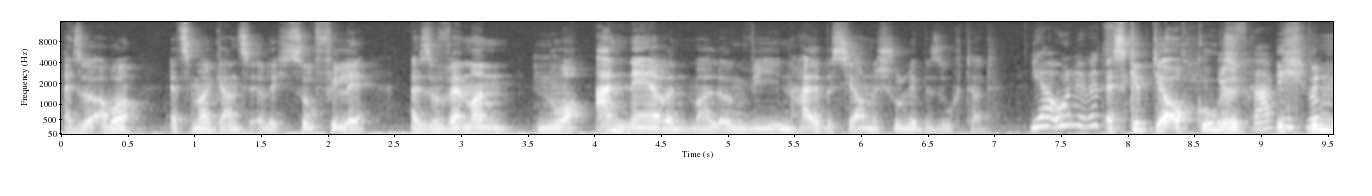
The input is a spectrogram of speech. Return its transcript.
Also, aber jetzt mal ganz ehrlich, so viele, also wenn man nur annähernd mal irgendwie ein halbes Jahr eine Schule besucht hat, Ja, ohne Witz. Es gibt ja auch Google. Ich Ich, bin mir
